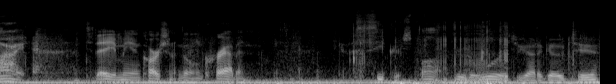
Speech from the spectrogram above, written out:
right, today me and Carson are going crabbing. Got a secret spot through the woods you gotta go to.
